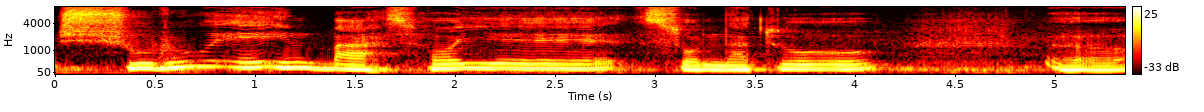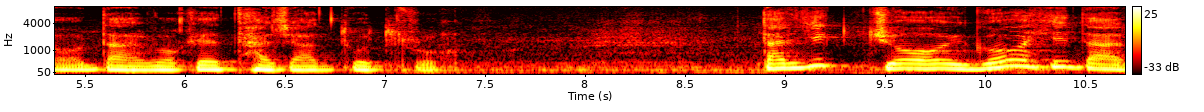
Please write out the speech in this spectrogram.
شروع این بحث های سنت و در واقع تجدد رو. در یک جایگاهی در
